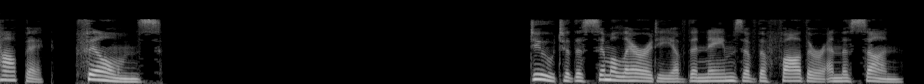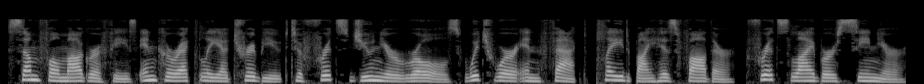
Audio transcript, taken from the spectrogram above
Topic: Films Due to the similarity of the names of the father and the son, some filmographies incorrectly attribute to Fritz Jr. roles which were in fact played by his father, Fritz Leiber Sr.,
